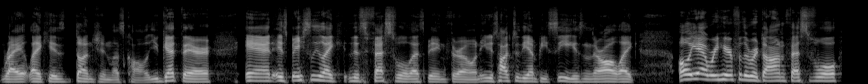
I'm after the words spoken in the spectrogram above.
right? Like his dungeon, let's call it. You get there, and it's basically like this festival that's being thrown. And you talk to the NPCs, and they're all like, "Oh yeah, we're here for the Radahn festival."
